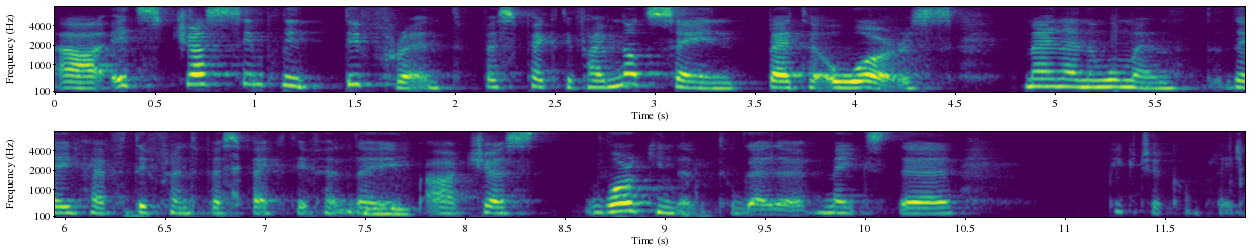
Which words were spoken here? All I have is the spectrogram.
uh, it's just simply different perspective. I'm not saying better or worse. Men and women they have different perspective and they are just working them together makes the picture complete.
